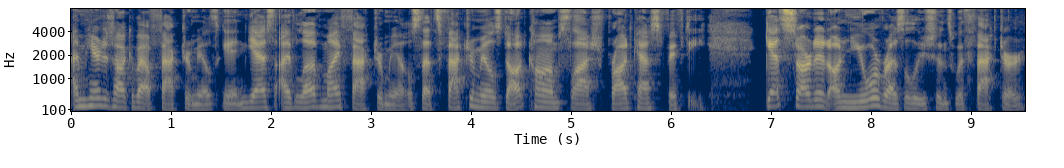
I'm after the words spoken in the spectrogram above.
I'm here to talk about Factor Meals again. Yes, I love my Factor Meals. That's factormeals.com slash fraudcast50. Get started on your resolutions with Factor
